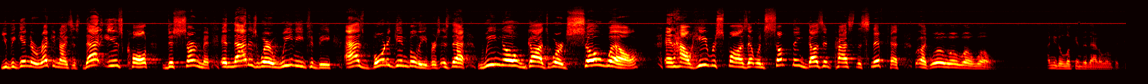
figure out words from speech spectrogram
You begin to recognize this. That is called discernment. And that is where we need to be as born again believers is that we know God's word so well and how he responds that when something doesn't pass the sniff test, we're like, whoa, whoa, whoa, whoa. I need to look into that a little bit deeper.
